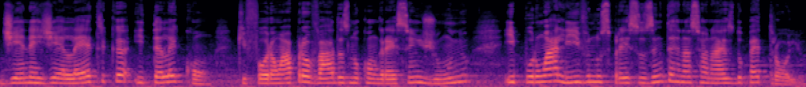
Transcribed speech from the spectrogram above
de energia elétrica e telecom, que foram aprovadas no Congresso em junho, e por um alívio nos preços internacionais do petróleo.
